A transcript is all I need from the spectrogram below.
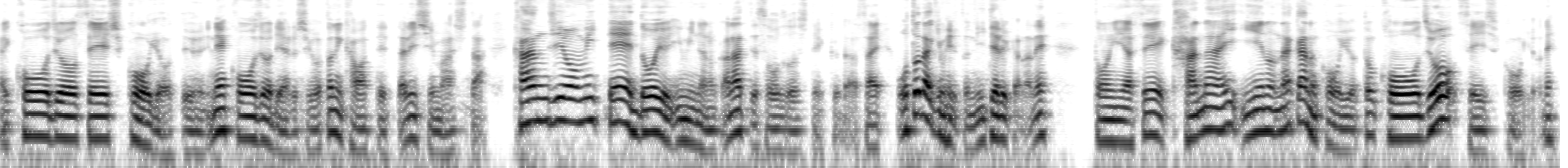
はい、工場製紙工業っていうふうにね、工場でやる仕事に変わっていったりしました。漢字を見てどういう意味なのかなって想像してください。音だけ見ると似てるからね。問屋製、家内、家の中の工業と工場製紙工業ね。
